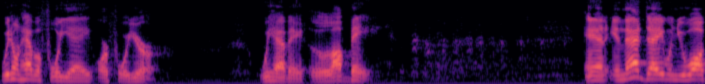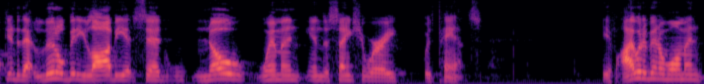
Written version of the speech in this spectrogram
We don't have a foyer or foyer. We have a lobby. And in that day, when you walked into that little bitty lobby, it said, No women in the sanctuary with pants. If I would have been a woman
